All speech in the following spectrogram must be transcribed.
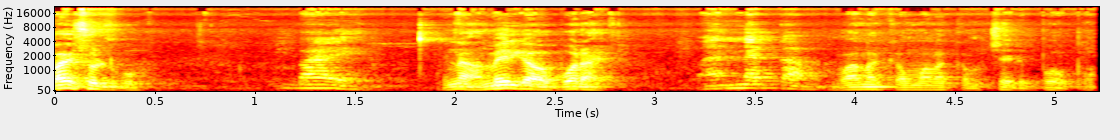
பாய் சொல்லிட்டு போ. பாய் என்ன அமெரிக்காவை போகிறேன் வணக்கம். வணக்கம் வணக்கம். சரி போ போ.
